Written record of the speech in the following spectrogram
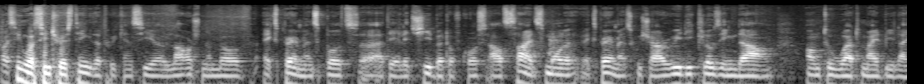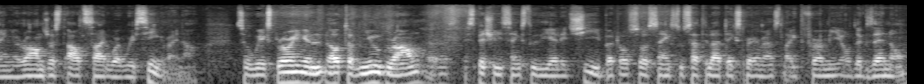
I think what's interesting is that we can see a large number of experiments, both uh, at the LHC, but of course outside, smaller experiments, which are really closing down onto what might be lying around just outside what we're seeing right now. So we're exploring a lot of new ground, uh, especially thanks to the LHC, but also thanks to satellite experiments like Fermi or the Xenon.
